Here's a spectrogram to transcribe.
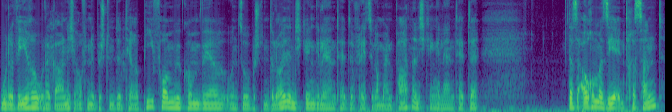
oder wäre oder gar nicht auf eine bestimmte Therapieform gekommen wäre und so bestimmte Leute nicht kennengelernt hätte, vielleicht sogar meinen Partner nicht kennengelernt hätte. Das ist auch immer sehr interessant.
